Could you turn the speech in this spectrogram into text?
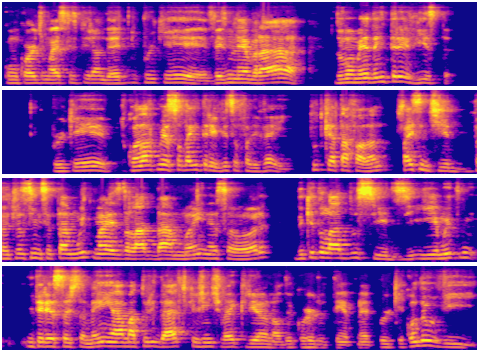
concordo mais com esse Pirandelli, porque fez me lembrar do momento da entrevista. Porque quando ela começou a dar entrevista, eu falei, velho, tudo que ela tá falando faz sentido. Então, tipo assim, você tá muito mais do lado da mãe nessa hora do que do lado dos filhos. E é muito interessante também a maturidade que a gente vai criando ao decorrer do tempo, né? Porque quando eu vi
